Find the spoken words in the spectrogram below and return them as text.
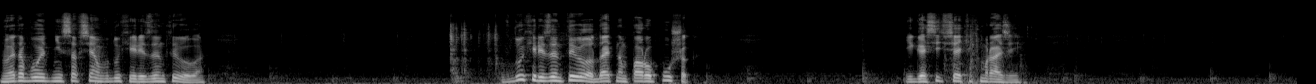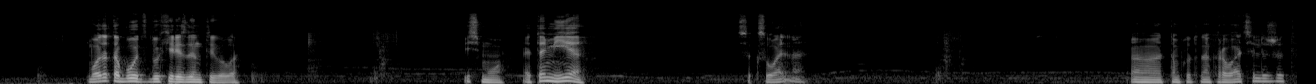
Но это будет не совсем в духе Resident Evil. В духе Resident Evil дать нам пару пушек. И гасить всяких мразей. Вот это будет в духе Resident Evil. Письмо. Это Мия. Сексуальная. А, там кто-то на кровати лежит.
